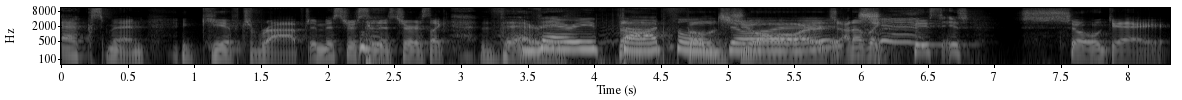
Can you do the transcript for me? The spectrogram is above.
X Men gift wrapped, and Mister Sinister is like very, Very thoughtful, George. And I was like, this is so gay.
